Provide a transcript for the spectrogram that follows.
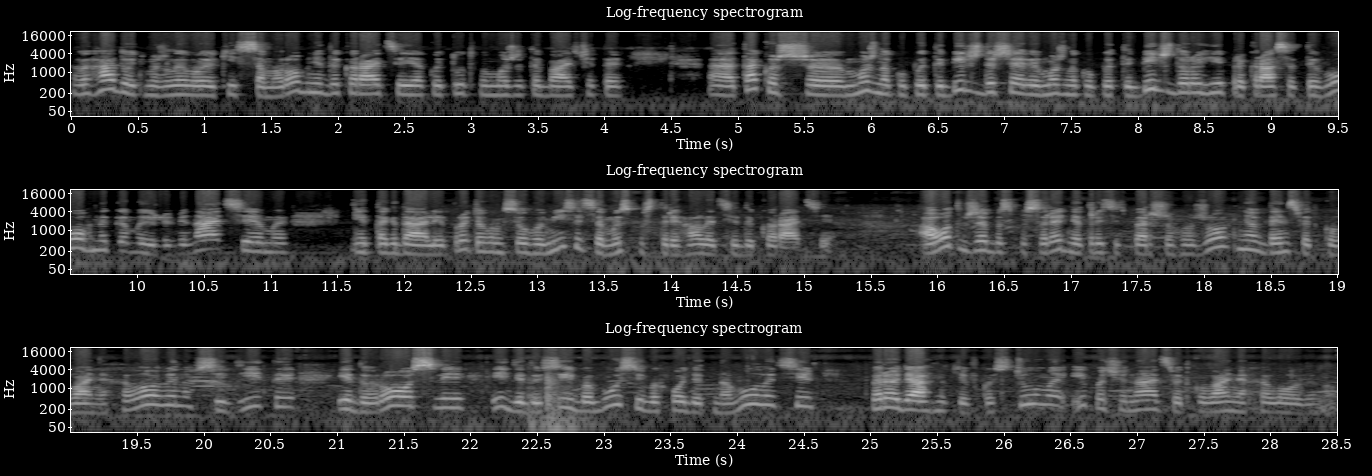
вигадують, можливо, якісь саморобні декорації, як і тут ви можете бачити. Е, Також е, можна купити більш дешеві, можна купити більш дорогі, прикрасити вогниками, ілюмінаціями і так далі. Протягом всього місяця ми спостерігали ці декорації. А от вже безпосередньо 31 жовтня, в день святкування Хеллоуіну, всі діти, і дорослі, і дідусі, і бабусі виходять на вулиці, переодягнуті в костюми і починають святкування Хеллоуіну.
